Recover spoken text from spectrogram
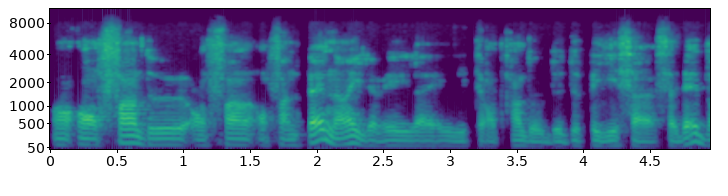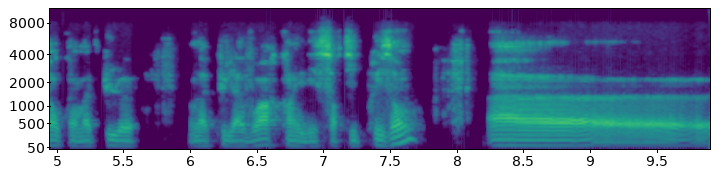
en, fin de, en fin, en fin de peine. Hein. Il avait, il, a, il, était en train de, de, de payer sa, sa, dette, donc on a pu le, on a pu l'avoir quand il est sorti de prison. Euh,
